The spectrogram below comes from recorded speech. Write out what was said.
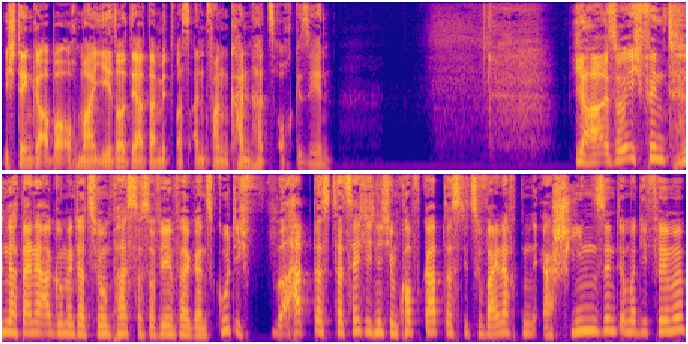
Ich denke aber auch mal, jeder, der damit was anfangen kann, hat es auch gesehen. Ja, also ich finde, nach deiner Argumentation passt das auf jeden Fall ganz gut. Ich habe das tatsächlich nicht im Kopf gehabt, dass die zu Weihnachten erschienen sind, immer die Filme.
